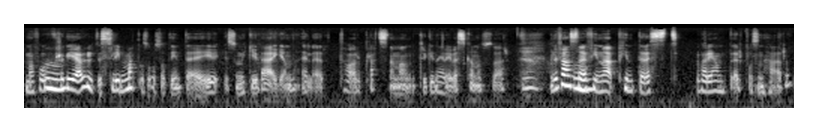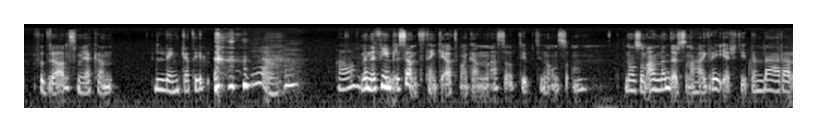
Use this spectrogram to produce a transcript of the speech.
man får Mm. försöka göra det lite slimmat och så, så att det inte är så mycket i vägen eller tar plats när man trycker ner i väskan och sådär. Men det fanns några Mm. fina Pinterest-varianter på sån här fodral som jag kan länka till. Ja. Ja, men en fin present tänker jag att man kan, alltså typ till någon som, någon som använder såna här grejer. Typ en lärare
